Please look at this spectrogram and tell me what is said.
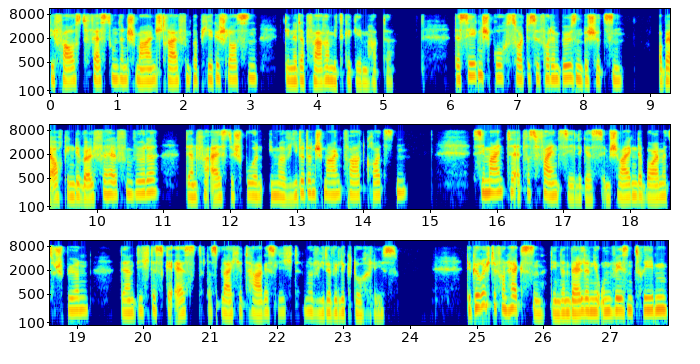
die Faust fest um den schmalen Streifen Papier geschlossen, den ihr der Pfarrer mitgegeben hatte. Der Segenspruch sollte sie vor dem Bösen beschützen. Ob er auch gegen die Wölfe helfen würde, deren vereiste Spuren immer wieder den schmalen Pfad kreuzten? Sie meinte etwas Feindseliges im Schweigen der Bäume zu spüren, deren dichtes Geäst das bleiche Tageslicht nur widerwillig durchließ. Die Gerüchte von Hexen, die in den Wäldern ihr Unwesen trieben,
